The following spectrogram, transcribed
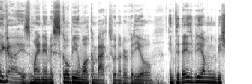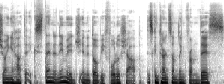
Hey guys, my name is Scoby and welcome back to another video. In today's video, I'm going to be showing you how to extend an image in Adobe Photoshop. This can turn something from this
